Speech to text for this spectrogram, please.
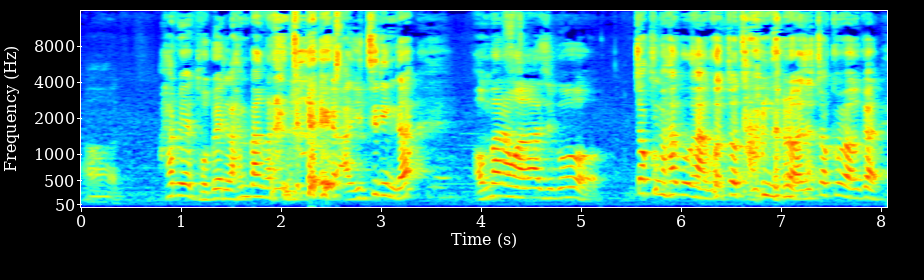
어, 하루에 도배를 한 방을 한다. 아 이틀인가? 네. 엄마랑 와가지고 조금 하고 가고 또 다음날 와서 조금 하고 그러니까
